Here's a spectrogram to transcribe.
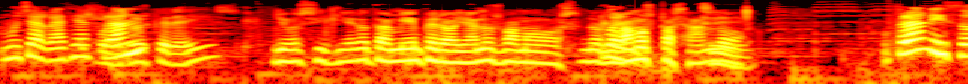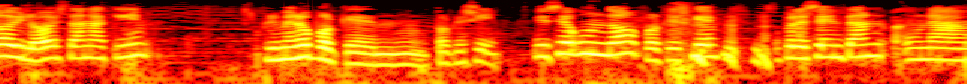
Muchas gracias, Fran. ¿Vosotros queréis? Yo sí quiero también, pero ya nos vamos, nos lo Bueno. vamos pasando. Fran y Zoilo están aquí, primero porque, porque sí, y segundo porque es que presentan una,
